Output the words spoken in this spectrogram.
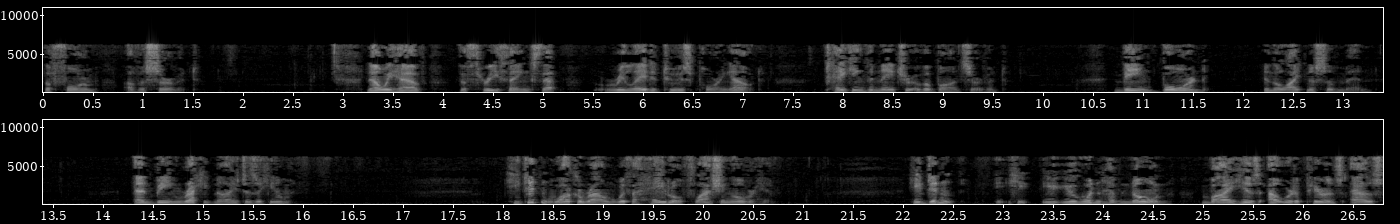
the form of a servant. Now we have the three things that related to his pouring out. Taking the nature of a bondservant, being born in the likeness of men, and being recognized as a human. He didn't walk around with a halo flashing over him. He didn't, he, you wouldn't have known by his outward appearance, as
